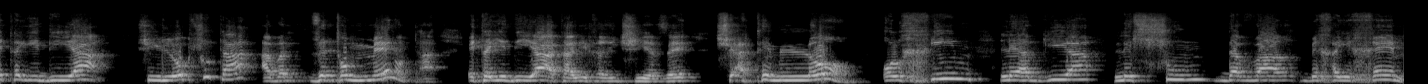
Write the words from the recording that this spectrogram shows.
את הידיעה שהיא לא פשוטה, אבל זה טומן אותה, את הידיעה, התהליך הרגשי הזה, שאתם לא הולכים להגיע לשום דבר בחייכם.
